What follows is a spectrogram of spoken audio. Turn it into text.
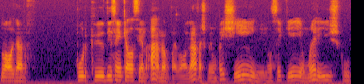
No Algarve. Porque dizem aquela cena. Ah, não, vais ao Algarve, vais comer um peixinho, não sei o quê, um marisco.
